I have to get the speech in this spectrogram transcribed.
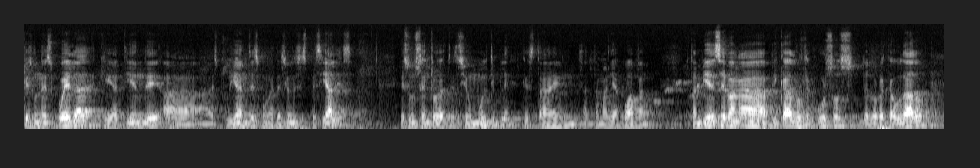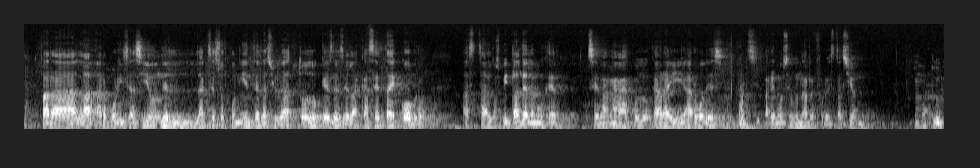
que es una escuela que atiende a estudiantes con atenciones especiales. Es un centro de atención múltiple que está en Santa María Coapan. También se van a aplicar los recursos de lo recaudado para la arborización del acceso poniente de la ciudad, todo lo que es desde la caseta de cobro hasta el Hospital de la Mujer, se van a colocar ahí árboles y participaremos en una reforestación como club.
